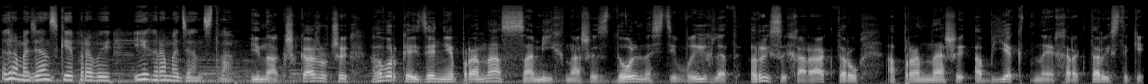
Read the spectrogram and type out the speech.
грамадзянскія правы і грамадзянства. Інакш кажучы, гаворка ідзе не пра нас саміх нашы здольнасці, выгляд, рысы характару, а пра нашы аб'ектныя характарыстыкі,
